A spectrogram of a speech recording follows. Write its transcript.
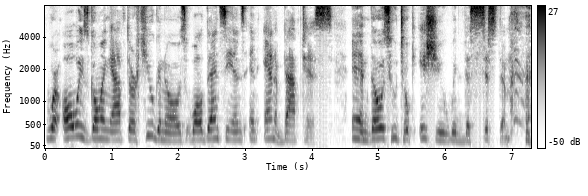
were always going after Huguenots, Waldensians, and Anabaptists, and those who took issue with the system.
